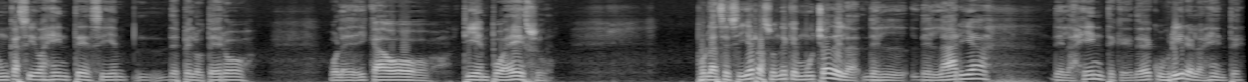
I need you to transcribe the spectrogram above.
nunca he sido agente así de pelotero o le he dedicado tiempo a eso, por la sencilla razón de que mucha del, del área de la gente, que debe cubrir el agente,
